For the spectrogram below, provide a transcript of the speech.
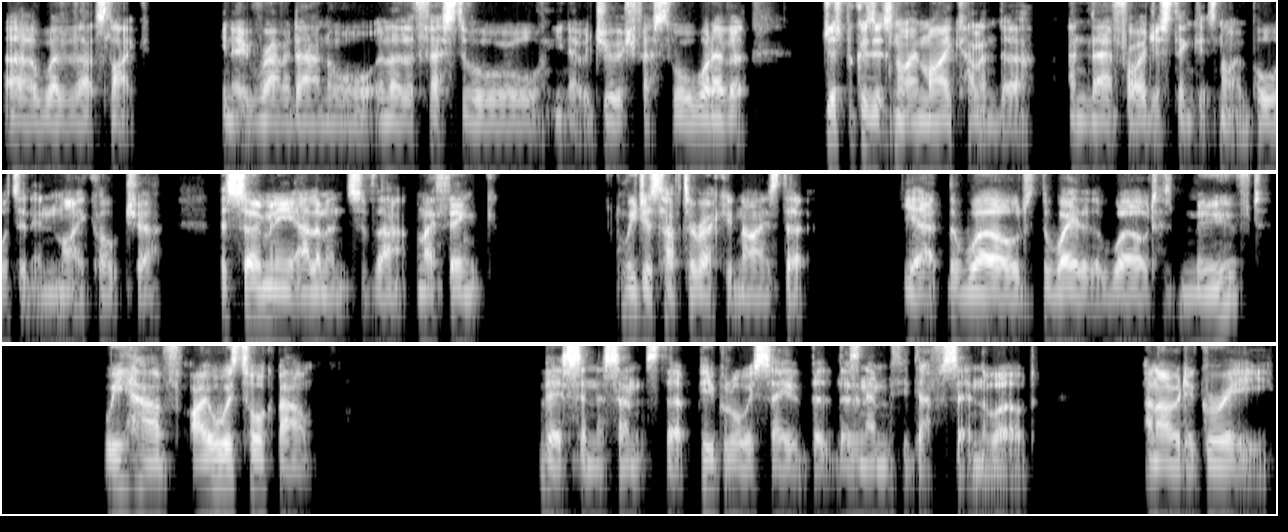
uh, whether that's like you know Ramadan or another festival or you know a Jewish festival, whatever. Just because it's not in my calendar, and therefore I just think it's not important in my culture. There's so many elements of that, and I think we just have to recognize that, yeah, the world, the way that the world has moved, we have. I always talk about this in the sense that people always say that there's an empathy deficit in the world, and I would agree,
